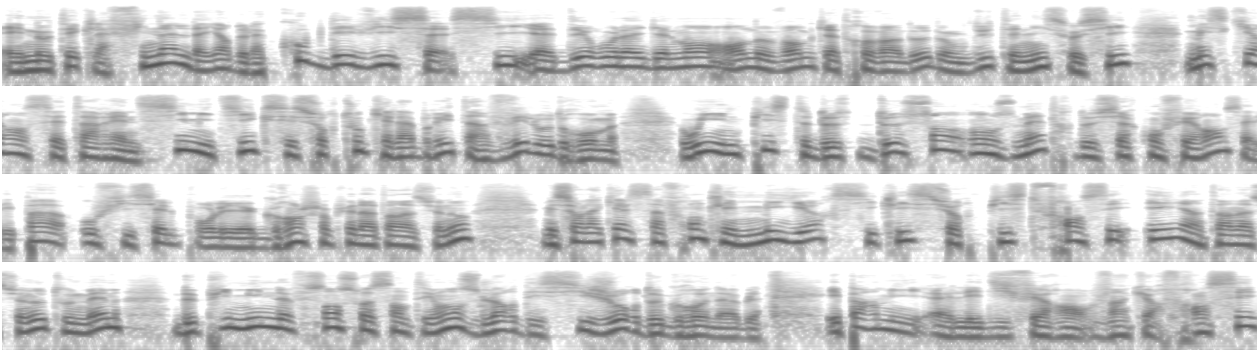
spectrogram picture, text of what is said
Et notez que la finale, d'ailleurs, de la Coupe Davis s'y déroula également en novembre 82, donc du tennis aussi. Mais ce qui rend cette arène si mythique, c'est surtout qu'elle abrite un vélodrome. Oui, une piste de 211 mètres de circonférence. Elle n'est pas officielle pour les grands championnats internationaux, mais sur laquelle s'affrontent les meilleurs cyclistes sur piste français et internationaux tout de même depuis 1971 lors des six jours de Grenoble. Et parmi les différents vainqueurs français.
